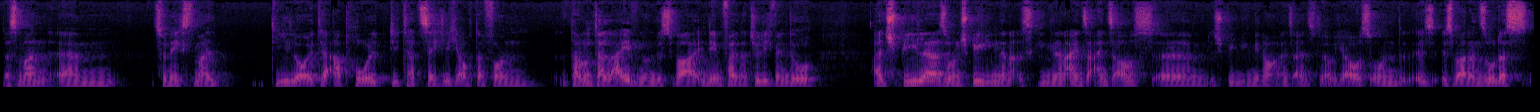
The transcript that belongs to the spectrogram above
dass man ähm, zunächst mal die Leute abholt, die tatsächlich auch davon, darunter leiden. Und es war in dem Fall natürlich, wenn du als Spieler, so ein Spiel ging dann, es ging dann 1-1 aus, äh, das Spiel ging genau 1-1, glaube ich, aus. Und es, es war dann so, dass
